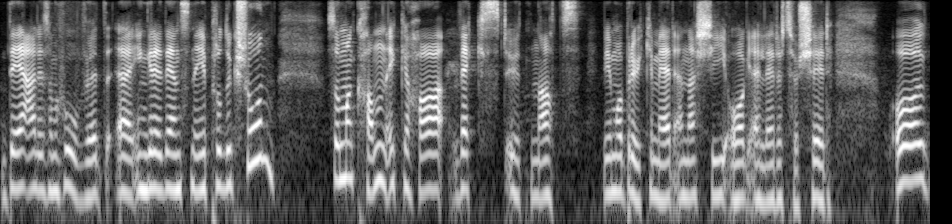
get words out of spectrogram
Det er liksom hovedingrediensene i produksjon. Så man kan ikke ha vekst uten at vi må bruke mer energi og eller ressurser. Og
